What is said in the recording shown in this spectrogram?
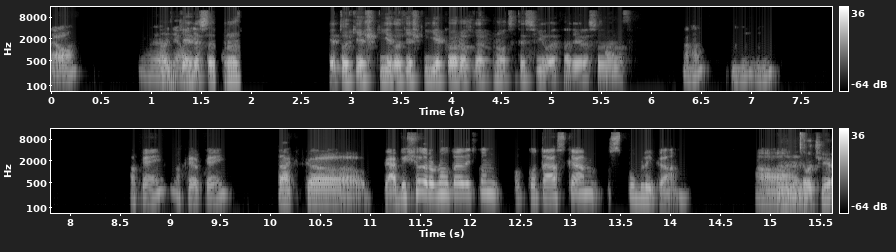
Jo? Hodně, těch 10 minut, je to těžký, je to těžký jako rozvrhnout si ty síly na těch 10 minut. Aha. Uh-huh. OK, OK, OK. Tak uh, já bych šel rovnou tady teď k otázkám z publika. Uh, mm, určitě.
